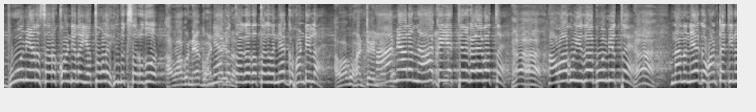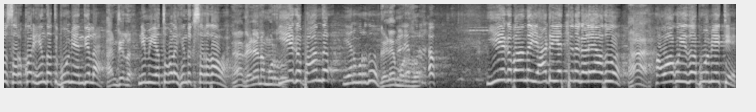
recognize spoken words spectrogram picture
ಭೂಮಿಯನ್ನು ಸರಕೊಂಡಿಲ್ಲ ಎತ್ತುಗಳ ಹಿಂದಕ್ಕೆ ಸರದು. ಅವಾಗ ನೆಗ್ ತಗದ ತಗದ ನೆಗ್ ಹೊಂಡಿಲ್ಲ ಅವಾಗ ಹೊಂಟೆ ಇಲ್ಲ ಆಮ್ಯಾಲ ನಾಲ್ಕು ಎತ್ತಿನಗಳೇ ಬತ್ತ. ಅವಾಗೂ ಇದ ಭೂಮಿ ಇತ್ತ. ಹಾ. ನನ್ನ ನೆಗ್ ಹೊಂಟೈತಿ ನೀವು ಸರ್ಕೋರಿ ಹಿಂದತ್ತು ಭೂಮಿ ಅಂದಿಲ್ಲ. ಅಂದಿಲ್ಲ. ನಿಮ್ಮ ಎತ್ತುಗಳ ಹಿಂದಕ್ಕೆ ಸರದಾವ. ಗಳೇನ ಮುರಿದು. ಈಗ ಬಂದ ಏನು ಮುರಿದು? ಗಳೆ ಮುರಿದು. ಈಗ ಬಂದ ಎರಡು ಎತ್ತಿನ ಗಳೆ ಅದು. ಅವಾಗೂ ಇದ ಭೂಮಿ ಐತಿ.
